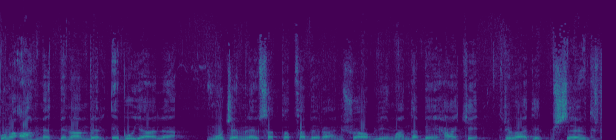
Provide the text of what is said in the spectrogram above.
Bunu Ahmet bin Ambel, Ebu Yala, Mucem Levsat'ta Taberani, Şuab-ı İman'da Beyhaki rivayet etmişlerdir.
